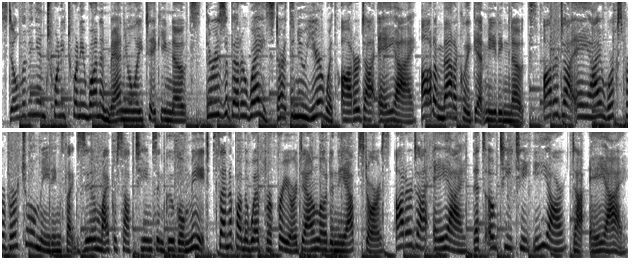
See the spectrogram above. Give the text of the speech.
Still living in 2021 and manually taking notes? There is a better way. Start the new year with Otter.ai. Automatically get meeting notes. Otter.ai works for virtual meetings like Zoom, Microsoft Teams, and Google Meet. Sign up on the web for free or download in the app stores. Otter.ai. That's O T T E R.ai.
